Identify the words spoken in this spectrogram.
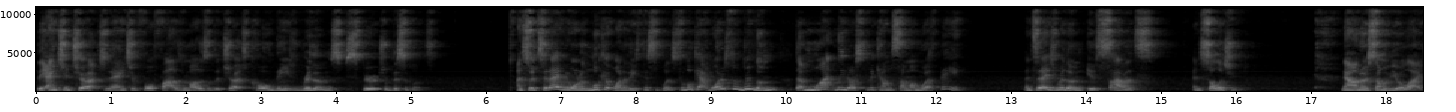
The ancient church and the ancient forefathers and mothers of the church called these rhythms spiritual disciplines. And so today we want to look at one of these disciplines to look at what is the rhythm that might lead us to become someone worth being. And today's rhythm is silence and solitude. Now, I know some of you are like,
